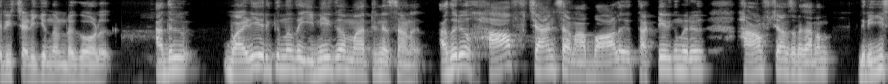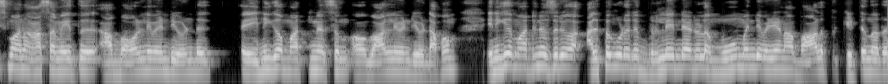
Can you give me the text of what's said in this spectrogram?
തിരിച്ചടിക്കുന്നുണ്ട് ഗോൾ. അതിൽ വഴിയൊരുക്കുന്നത് ഇനിഗ മാർട്ടിനസ് ആണ് അതൊരു ഹാഫ് ചാൻസ് ആണ് ആ ബാൾ തട്ടിയിരിക്കുന്ന ഒരു ഹാഫ് ചാൻസ് ആണ് കാരണം ഗ്രീസ്മാൻ ആ സമയത്ത് ആ ബോളിന് വേണ്ടിയുണ്ട്. ഇനിഗോ മാർട്ടിനസും ബാളിന് വേണ്ടിയുണ്ട്. അപ്പം ഇനിഗോ മാർട്ടിനസ് ഒരു അല്പം കൂടെ ഒരു ബ്രില്യന്റ് ആയിട്ടുള്ള മൂവ്മെന്റ് വഴിയാണ് ആ ബാൾ കിട്ടുന്നത്.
